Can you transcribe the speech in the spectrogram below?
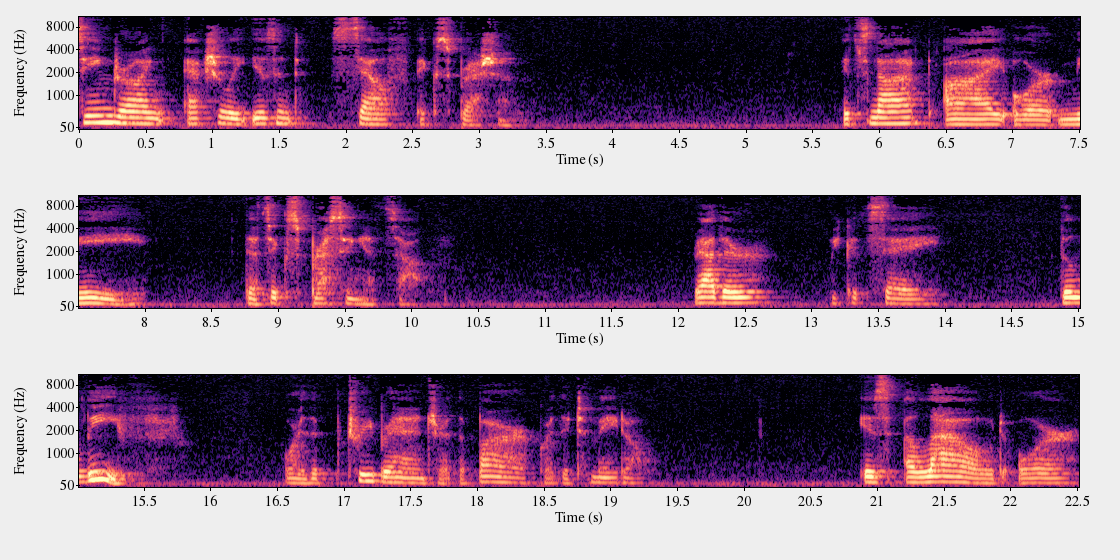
Seeing drawing actually isn't self expression. It's not I or me that's expressing itself. Rather, we could say the leaf or the tree branch or the bark or the tomato is allowed or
